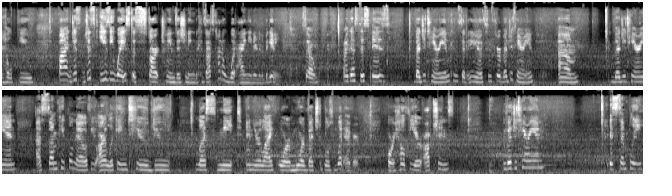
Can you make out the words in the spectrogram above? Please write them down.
help you find just just easy ways to start transitioning because that's kind of what I needed in the beginning. So I guess this is vegetarian. Consider you know since you're vegetarian, um, vegetarian. As some people know, if you are looking to do less meat in your life or more vegetables, whatever, or healthier options, vegetarian is simply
